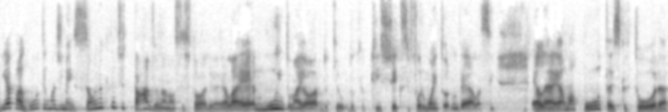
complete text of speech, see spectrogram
E a Pagu tem uma dimensão inacreditável na nossa história. Ela é muito maior do que, o, do que o clichê que se formou em torno dela. Assim. Ela é uma puta escritora,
